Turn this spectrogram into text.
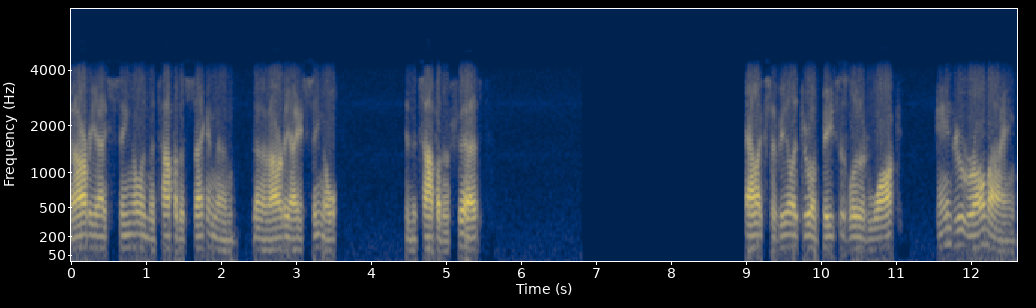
An RBI single in the top of the second, and then an RBI single in the top of the fifth. Alex Avila drew a bases loaded walk. Andrew Romine,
